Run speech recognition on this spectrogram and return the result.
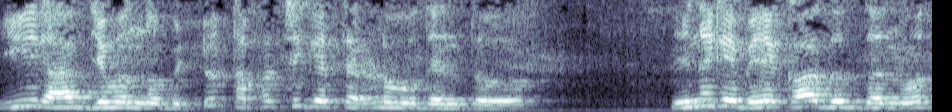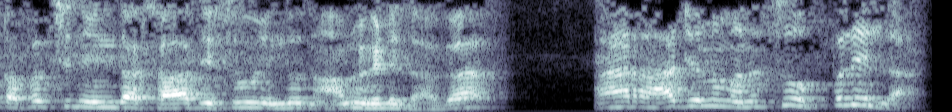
ಈ ರಾಜ್ಯವನ್ನು ಬಿಟ್ಟು ತಪಸ್ಸಿಗೆ ತೆರಳುವುದೆಂತು? ನಿನಗೆ ಬೇಕಾದುದನ್ನು ತಪಸ್ಸಿನಿಂದ ಸಾಧಿಸು ಎಂದು ನಾನು ಹೇಳಿದಾಗ ಆ ರಾಜನ ಮನಸ್ಸು ಒಪ್ಪಲಿಲ್ಲ.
